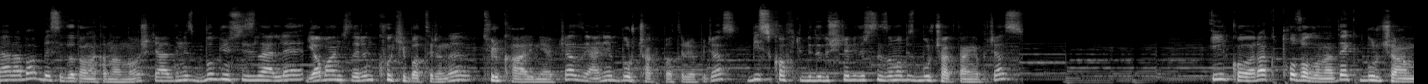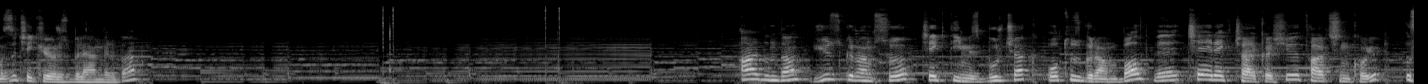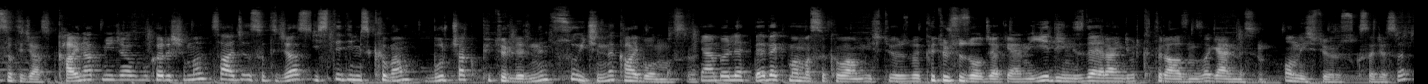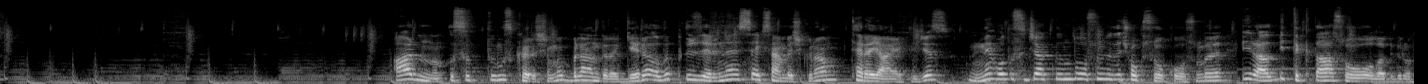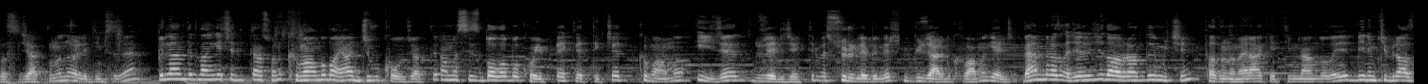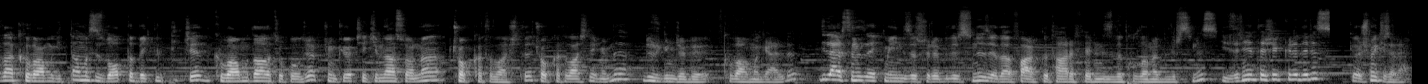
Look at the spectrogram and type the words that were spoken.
Merhaba, Beside Dana kanalına hoş geldiniz. Bugün sizlerle yabancıların cookie butter'ını Türk halini yapacağız. Yani burçak butter yapacağız. Biscoff gibi de düşünebilirsiniz ama biz burçaktan yapacağız. İlk olarak toz olana dek burçağımızı çekiyoruz blenderda. Ardından 100 gram su, çektiğimiz burçak, 30 gram bal ve çeyrek çay kaşığı tarçın koyup ısıtacağız. Kaynatmayacağız bu karışımı. Sadece ısıtacağız. İstediğimiz kıvam burçak pütürlerinin su içinde kaybolması. Yani böyle bebek maması kıvamı istiyoruz. Böyle pütürsüz olacak yani. Yediğinizde herhangi bir kıtır ağzınıza gelmesin. Onu istiyoruz kısacası. Ardından ısıttığımız karışımı blender'a geri alıp üzerine 85 gram tereyağı ekleyeceğiz. Ne oda sıcaklığında olsun ne de çok soğuk olsun. Böyle biraz bir tık daha soğuğu olabilir oda sıcaklığının öyle diyeyim size. Blender'dan geçirdikten sonra kıvamı bayağı cıvık olacaktır ama siz dolaba koyup beklettikçe kıvamı iyice düzelecektir ve sürülebilir güzel bir kıvama gelecek. Ben biraz aceleci davrandığım için tadını merak ettiğimden dolayı benimki biraz daha kıvamı gitti ama siz dolapta beklettikçe kıvamı daha çok olacak. Çünkü çekimden sonra çok katılaştı. Çok katılaştı demeyeyim de düzgünce bir kıvama geldi. Dilerseniz ekmeğinize sürebilirsiniz ya da farklı tariflerinizde kullanabilirsiniz. İzlediğiniz için teşekkür ederiz. Görüşmek üzere.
